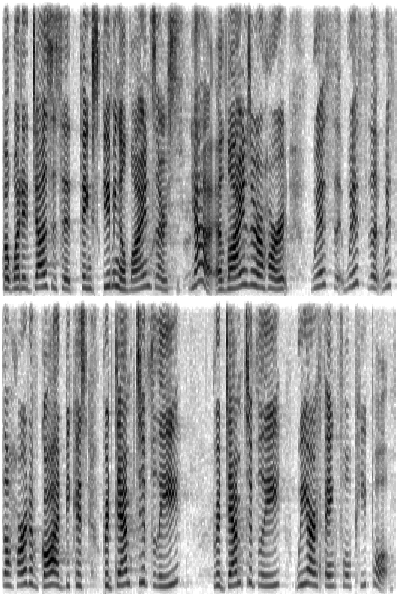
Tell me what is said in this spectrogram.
But what it does is that Thanksgiving aligns our, yeah, aligns our heart with, with, the, with the heart of God because redemptively, redemptively, we are thankful people.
